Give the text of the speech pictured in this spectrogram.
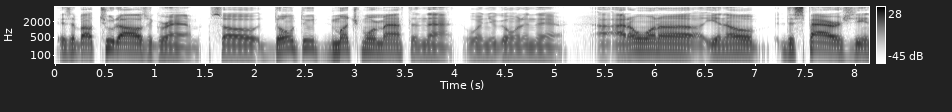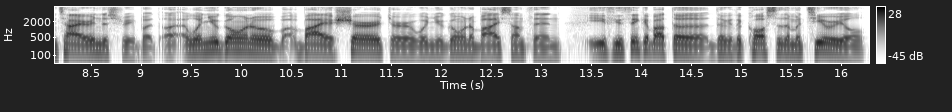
is about two dollars a gram. So don't do much more math than that when you're going in there. I I don't want to, you know, disparage the entire industry, but uh, when you're going to buy a shirt or when you're going to buy something, if you think about the, the, the cost of the material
